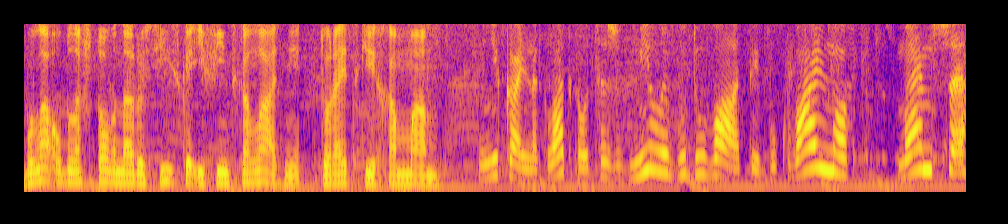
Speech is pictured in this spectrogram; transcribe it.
Була облаштована російська і фінська лазні, турецький хамам. Унікальна кладка. Оце ж вміли будувати. Буквально менше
